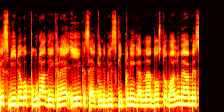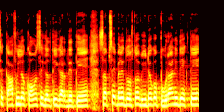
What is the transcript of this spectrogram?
इस वीडियो को पूरा देखना है, एक सेकंड भी स्किप नहीं करना। दोस्तों, मालूम है आप में से काफ़ी लोग कौन सी गलती कर देते हैं? सबसे पहले दोस्तों, वीडियो को पूरा नहीं देखते,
